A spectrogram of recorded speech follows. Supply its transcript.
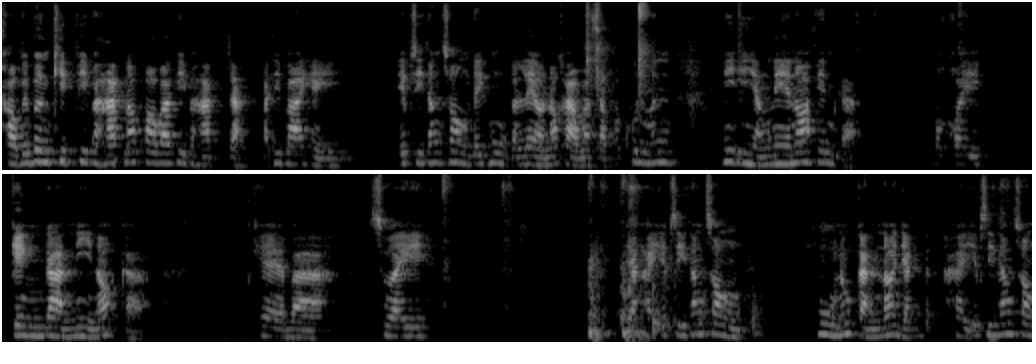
เข้าไปเบิ่งคลิปพี่ประหัตเนาะเพราะว่าพี่ประหัตจะอธิบายให้ FC ทั้งช่องได้ฮู้กันแล้วเนาะค่ะ ว่าสรรพคุณมันมีอีหยังแน่เนาะเพิ่นก็บ่ค่อยเก่งด้านนี้เนาะก็แค่ว่าช่วย อยากให้ FC ทั้งช่องฮู้นํกันเนาะอยากให้ FC ทั้งช่อง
